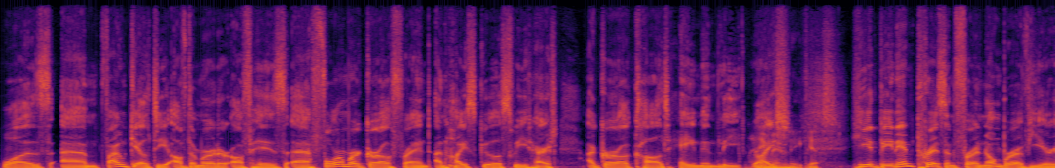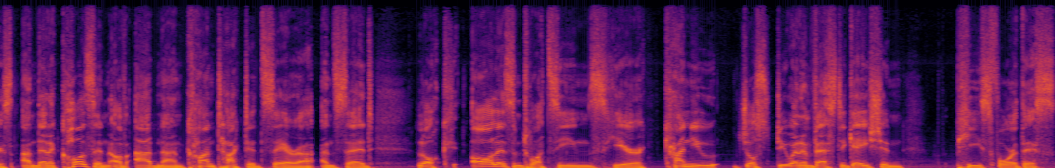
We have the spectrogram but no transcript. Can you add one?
was um, found guilty of the murder of his uh, former girlfriend and high school sweetheart, a girl called Hae Min Lee. Right. Lee, yes. He had been in prison for a number of years, and then a cousin of Adnan contacted Sarah and said, Look, all isn't what seems here. Can you just do an investigation piece for this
